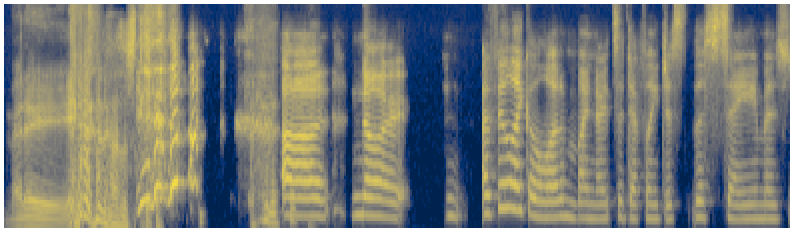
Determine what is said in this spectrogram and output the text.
Medi. No, I'm just uh, no. N- I feel like a lot of my notes are definitely just the same as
